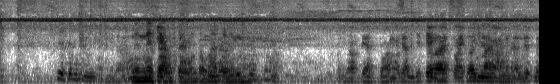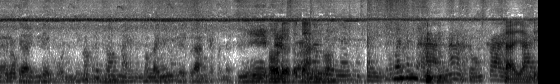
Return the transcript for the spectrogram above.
ด คือตั้งหูหนึ่งในสามตัวมันต้องมาตัวหนึงผมว่าแปดสองอาจารย์จะแต่เต้นว่าซอยส่วนพี่น้มาอกงมัอานจารย์เป็เลือกนแต่เราแต่ไปเลขบนที่เขามันคือสองใบมันบ่ใครถือเลขล่างก็ปานใดนี่โอ้เหลือกอาจารย์เลบ่ยยังไปมันทั้งหานหน้าสองป้ายถ่ายอย่างดี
